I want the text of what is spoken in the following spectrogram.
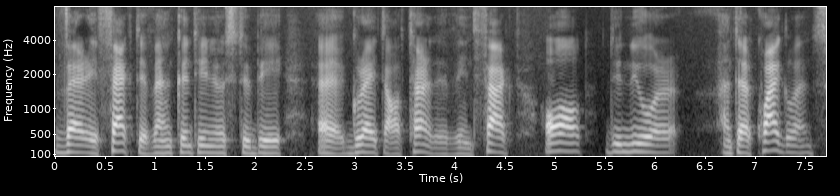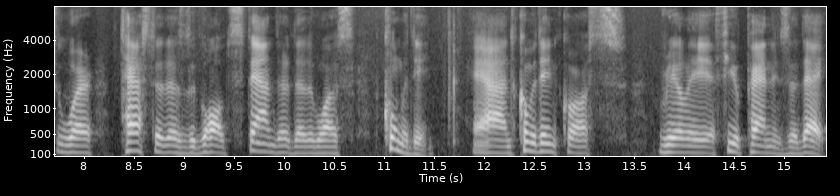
very effective and continues to be a great alternative. In fact, all the newer anticoagulants were tested as the gold standard that was Coumadin. And Coumadin costs really a few pennies a day.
